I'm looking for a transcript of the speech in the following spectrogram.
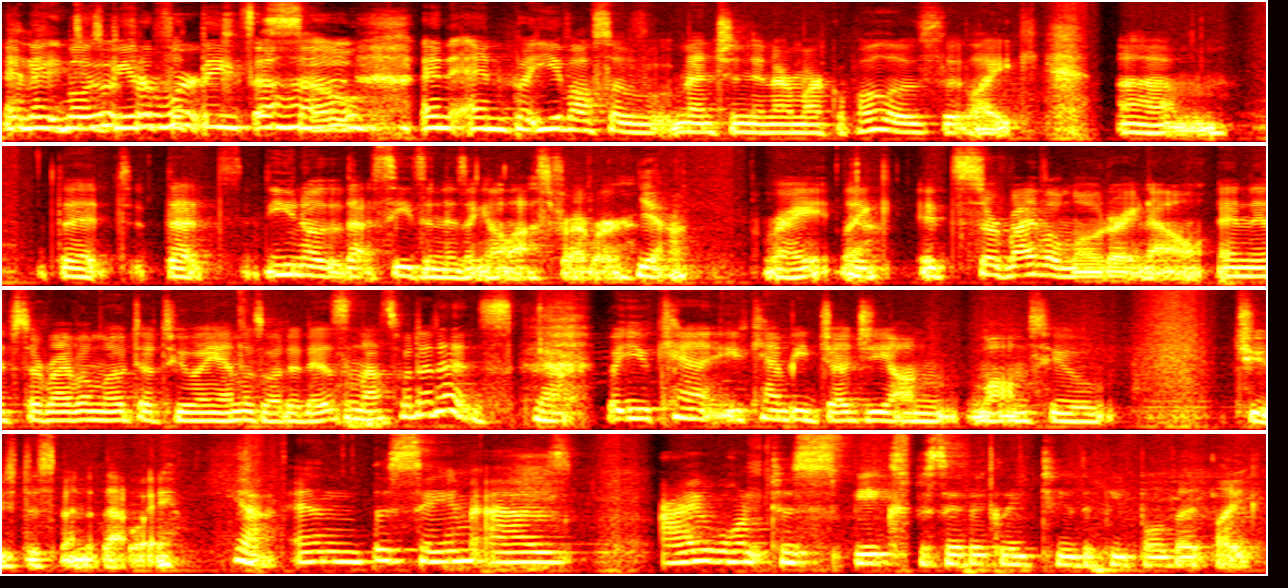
and I most beautiful things. uh-huh. So and and but you've also mentioned in our Marco Polos that like um that that you know that that season isn't going to last forever. yeah, Right? Like it's survival mode right now. And if survival mode till 2 a.m. is what it is, and that's what it is. Yeah. But you can't you can't be judgy on moms who choose to spend it that way. Yeah, and the same as I want to speak specifically to the people that like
